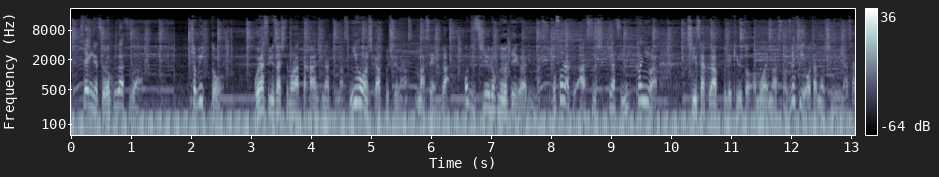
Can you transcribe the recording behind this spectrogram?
先月6月は、ちょびっとお休みさせてもらった感じになってます。2本しかアップしてませんが、本日収録の予定があります。おそらく明日7月3日には新作アップできると思いますので、ぜひお楽しみなさっ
